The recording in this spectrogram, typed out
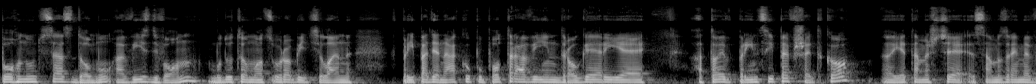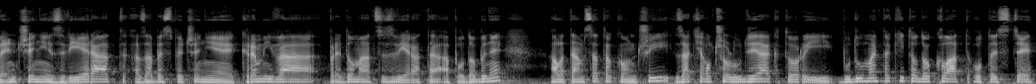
pohnúť sa z domu a výjsť von. Budú to môcť urobiť len v prípade nákupu potravín, drogérie, a to je v princípe všetko. Je tam ešte samozrejme venčenie zvierat a zabezpečenie krmiva pre domáce zvieratá a podobne, ale tam sa to končí. Zatiaľ čo ľudia, ktorí budú mať takýto doklad o teste,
